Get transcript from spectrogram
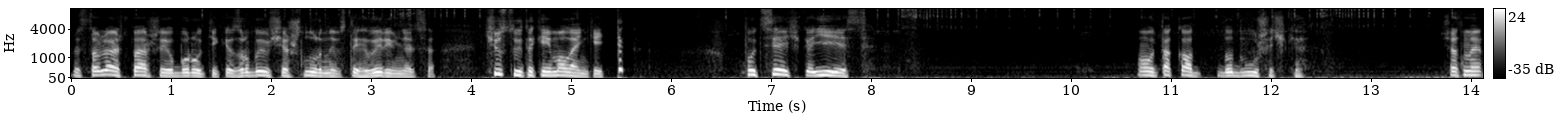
Представляєш, перший оборот тільки зробив, ще шнур не встиг вирівнятися. Чувствую такий маленький. Тик. Подсечка є. Ось така до двушечки. Зараз ми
